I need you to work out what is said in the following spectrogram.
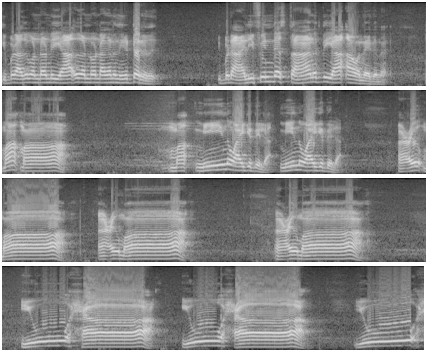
ഇവിടെ അതുകൊണ്ടുകൊണ്ട് യാ കണ്ടുകൊണ്ട് അങ്ങനെ നീട്ടരുത്. ഇവിടെ അലിഫിന്റെ സ്ഥാനത്ത് യാ ആ വന്നേക്കുന്നത്. മ മാ മീന്ന് വായിക്കത്തില്ല. മീന്ന് വായിക്കത്തില്ല. അഴുമാ അഴുമാ അഴുമാ യൂഹ യൂഹ യൂഹ.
